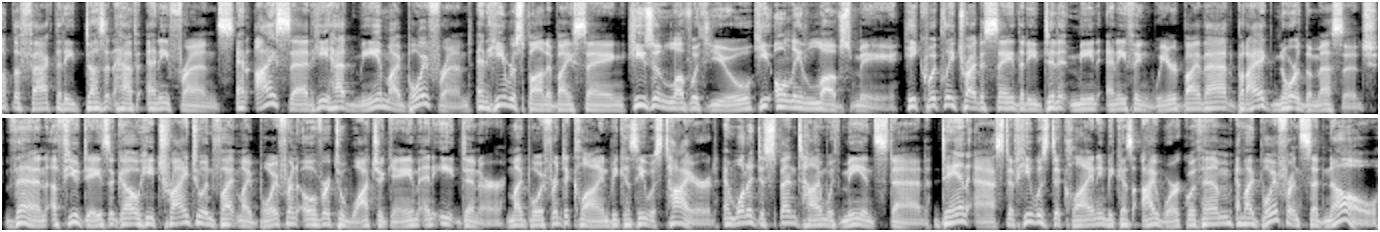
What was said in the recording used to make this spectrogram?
up the fact that he doesn't have any friends. And I said he had me and my boyfriend, and he responded by saying, He's in love with you. He only loves me. He quickly tried to say that he didn't mean anything weird by that, but I ignored the message. Then, a few days ago, he tried to invite my boyfriend over to watch a game and eat dinner. My boyfriend declined because he was tired and wanted to spend time with me instead. Dan asked if he was declining because I work with him, and my boyfriend said no.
